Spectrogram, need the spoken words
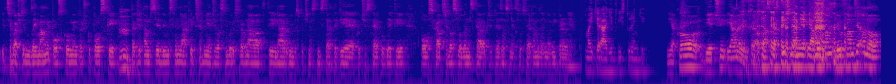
je třeba ještě zajímá mě polskou, mě trošku polsky, hmm. takže tam si vymyslím nějaký předmět, že vlastně budu srovnávat ty národní bezpečnostní strategie jako České republiky, Polska, třeba Slovenska, takže to je zase něco, co je tam zajímavý pro ně. Mají tě rádi tví studenti? Jako většin, já nevím, to je otázka spíš na mě, já doufám, doufám, že ano,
